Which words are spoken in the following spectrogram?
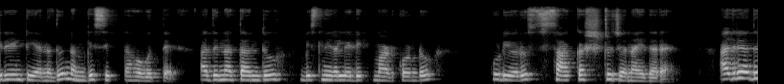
ಗ್ರೀನ್ ಟೀ ಅನ್ನೋದು ನಮಗೆ ಸಿಗ್ತಾ ಹೋಗುತ್ತೆ. ಅದನ್ನು ತಂದು ಬಿಸಿನೀರಲ್ಲಿ ಡಿಪ್ ಮಾಡಿಕೊಂಡು ಕುಡಿಯೋರು ಸಾಕಷ್ಟು ಜನ ಇದ್ದಾರೆ. ಆದರೆ ಅದು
